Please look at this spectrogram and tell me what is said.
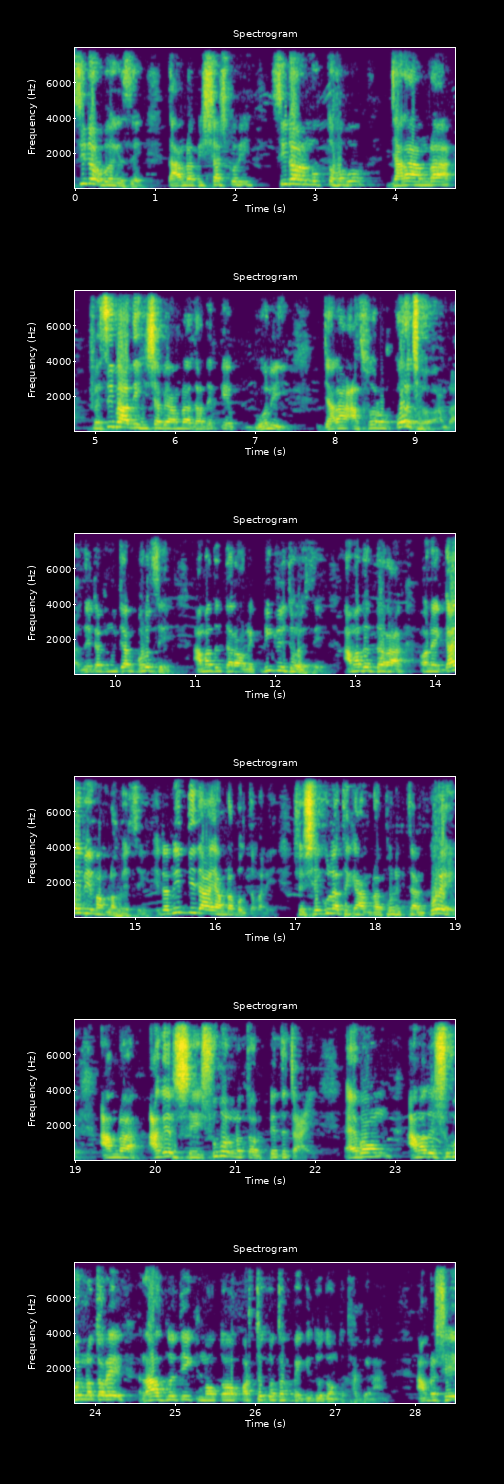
সিডর হয়ে গেছে। তা আমরা বিশ্বাস করি সিডর মুক্ত হব। যারা আমরা ফেসিবাদী হিসাবে আমরা যাদেরকে বলি, যারা আচরণ করেছে আমরা, যেটা মুজান বলেছে, আমাদের দ্বারা অনেক নিগৃহীত হয়েছে, আমাদের দ্বারা অনেক গাইবী মামলা হয়েছে, এটা নির্দ্বিধায় আমরা বলতে পারি। সে সেগুলা থেকে আমরা পরিত্রাণ করে আমরা আগের সেই সুবর্ণচর পেতে চাই। এবং আমাদের সুবর্ণচরে রাজনৈতিক মত পার্থক্য থাকবে, কিন্তু দ্বন্দ্ব থাকবে না। আমরা সেই,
